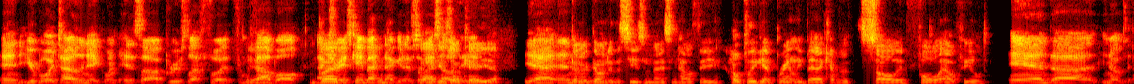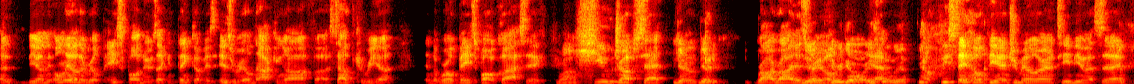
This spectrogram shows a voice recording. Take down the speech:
And your boy Tyler Naquin, his uh, bruised left foot from the Yeah. foul ball. X-rays came back yeah, negative, so he's, he's okay. Yeah, Yeah, and gonna go into the season nice and healthy. Hopefully, get Brantley back. Have a solid full outfield. and uh, you know uh, the only, other real baseball news I can think of is Israel knocking off uh, South Korea in the World Baseball Classic. Wow. Huge upset. You Yep, know, yep. good rah rah Israel. Yeah, here we go. Israel. Yeah. Uh, please stay healthy, Andrew Miller and Team USA.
